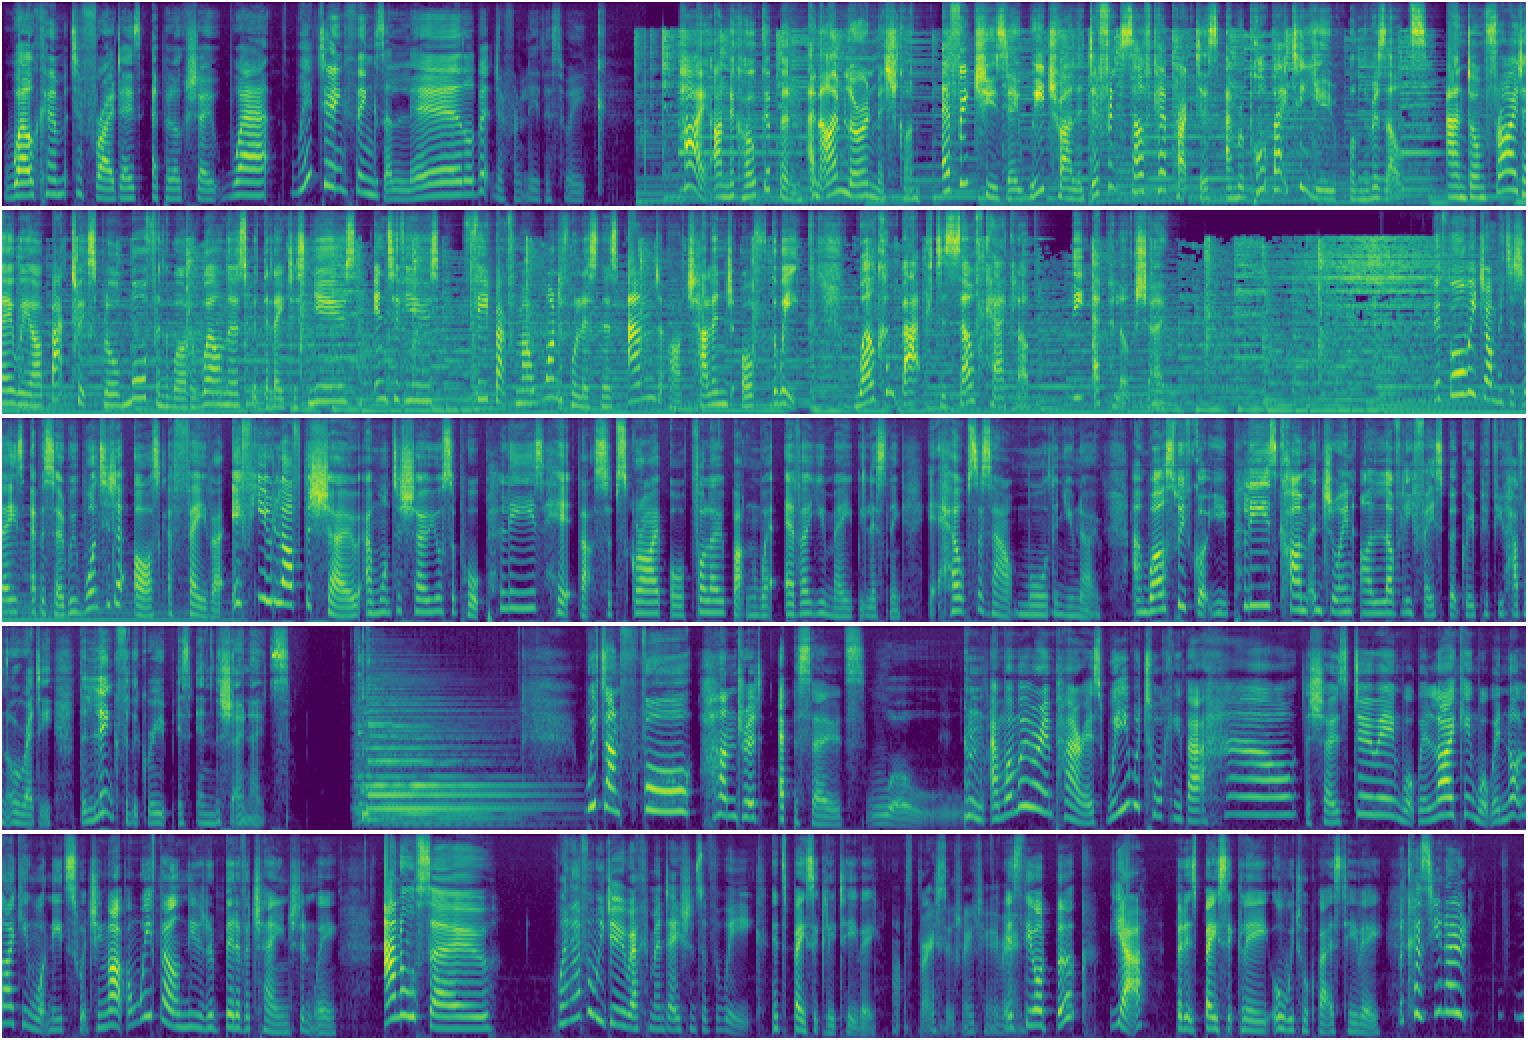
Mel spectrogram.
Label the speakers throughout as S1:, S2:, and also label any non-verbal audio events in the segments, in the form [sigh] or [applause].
S1: Welcome to Friday's epilogue show, where we're doing things a little bit differently this week.
S2: Hi, I'm Nicole Goodman.
S1: And I'm Lauren Mishkon. Every Tuesday, we trial a different self care practice and report back to you on the results.
S2: And on Friday, we are back to explore more from the world of wellness with the latest news, interviews, feedback from our wonderful listeners, and our challenge of the week.
S1: Welcome back to Self Care Club, the epilogue show.
S2: Before we jump into today's episode, we wanted to ask a favour. If you love the show and want to show your support, please hit that subscribe or follow button wherever you may be listening. It helps us out more than you know.
S1: And whilst we've got you, please come and join our lovely Facebook group if you haven't already. The link for the group is in the show notes.
S2: We've done 400 episodes.
S1: Whoa. [clears throat]
S2: and when we were in Paris, we were talking about how the show's doing, what we're liking, what we're not liking, what needs switching up. And we felt needed a bit of a change, didn't we?
S1: And also, whenever we do recommendations of the week,
S2: It's basically TV.
S1: that's oh, basically TV.
S2: It's the odd book,
S1: yeah,
S2: but it's basically all we talk about is TV.
S1: because, you know,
